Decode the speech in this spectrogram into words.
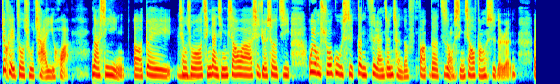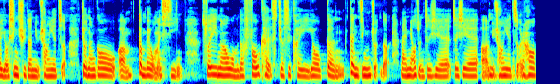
就可以做出差异化。那吸引呃，对，像说情感行销啊、视觉设计，或用说故事更自然真诚的方的这种行销方式的人，呃，有兴趣的女创业者就能够嗯、呃、更被我们吸引。所以呢，我们的 focus 就是可以又更更精准的来瞄准这些这些呃女创业者，然后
